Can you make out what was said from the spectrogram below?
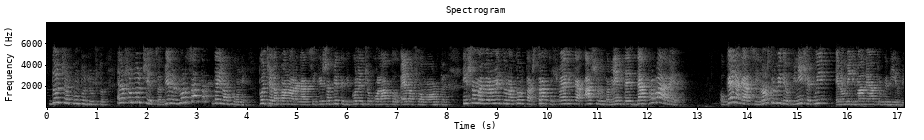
dolce al punto giusto e la sua dolcezza viene smorzata dai lamponi. Poi c'è la panna ragazzi che sapete che con il cioccolato è la sua morte. Insomma è veramente una torta stratosferica assolutamente da provare. Ok ragazzi, il nostro video finisce qui e non mi rimane altro che dirvi.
